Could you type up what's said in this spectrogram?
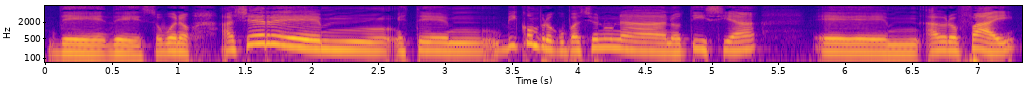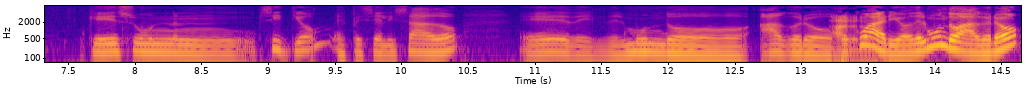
de, eso. Bueno, ayer em, este, vi con preocupación una noticia, eh, Agrofy, que es un sitio especializado eh, del, mundo agropecuario, del mundo agro,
